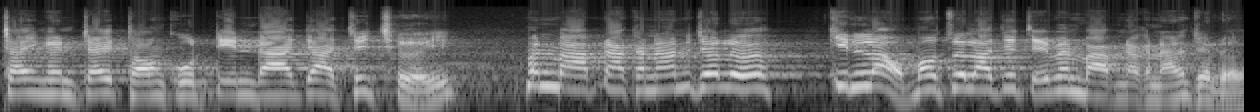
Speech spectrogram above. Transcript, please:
ใช้เงินใช้ทองขูดดินดาญาเฉยๆมันบาปหนักขนาดนั้นเฉลยกินเหล้าเมาสุราเฉยๆมันบาปหนักขนาดนั้นเฉลย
